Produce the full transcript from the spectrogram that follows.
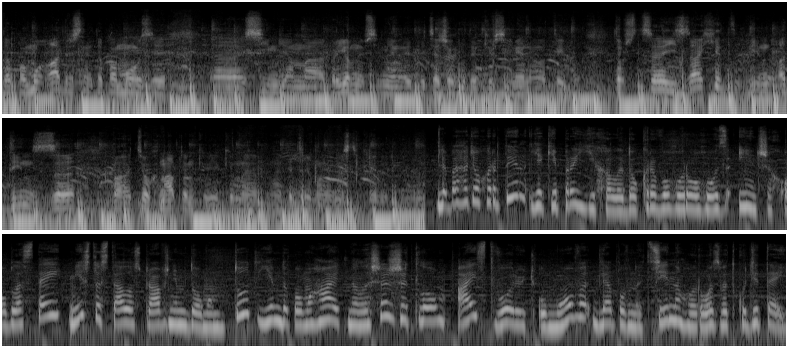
допомог, адресної допомозі сім'ям, е, прийомним сім'ям і дитячих будинків сімейного типу. Тож цей захід він один з багатьох напрямків, які ми підтримуємо в місті Кривий Ріг. Для багатьох родин, які приїхали до Кривого Рогу з інших областей, місто стало справжнім домом. Тут їм допомагають не лише з житлом, а й створюють умови для повноцінного розвитку дітей.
